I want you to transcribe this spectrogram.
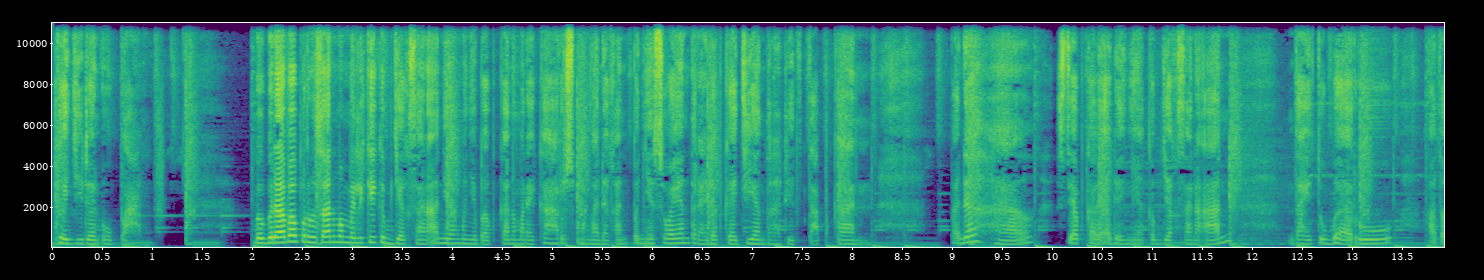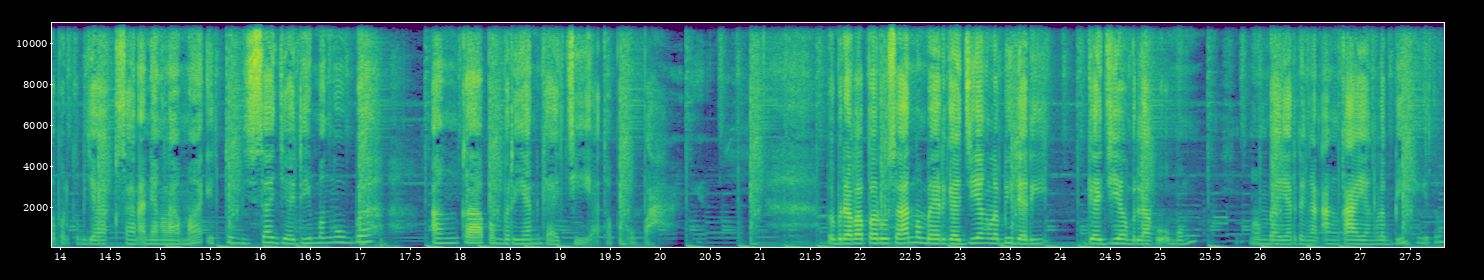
gaji dan upah. Beberapa perusahaan memiliki kebijaksanaan yang menyebabkan mereka harus mengadakan penyesuaian terhadap gaji yang telah ditetapkan. Padahal, setiap kali adanya kebijaksanaan, entah itu baru ataupun kebijaksanaan yang lama, itu bisa jadi mengubah angka pemberian gaji ataupun upah. Beberapa perusahaan membayar gaji yang lebih dari gaji yang berlaku umum, membayar dengan angka yang lebih gitu,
